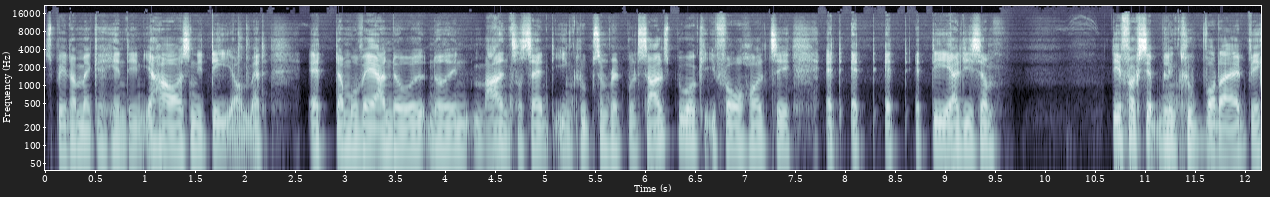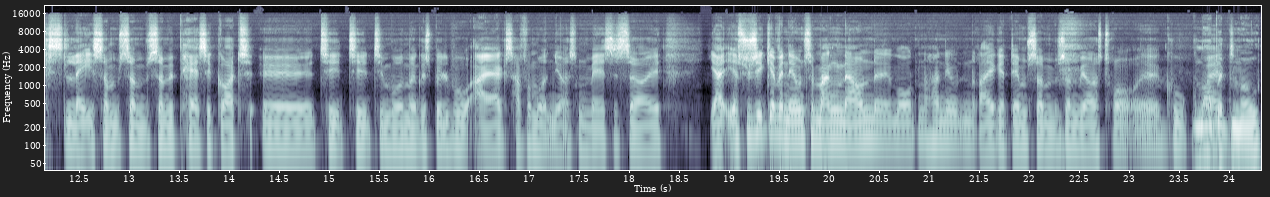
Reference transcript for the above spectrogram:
spillere, man kan hente ind. Jeg har også en idé om, at at der må være noget, noget meget interessant i en klub som Red Bull Salzburg i forhold til, at, at, at, at det er ligesom det er for eksempel en klub, hvor der er et vækstlag, som, som, som vil passe godt øh, til, til, til måden, man kan spille på. Ajax har formodentlig også en masse, så øh, jeg, jeg synes ikke, jeg vil nævne så mange navne. Øh, Morten har nævnt en række af dem, som, som jeg også tror øh, kunne, kunne Mobbet mode.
